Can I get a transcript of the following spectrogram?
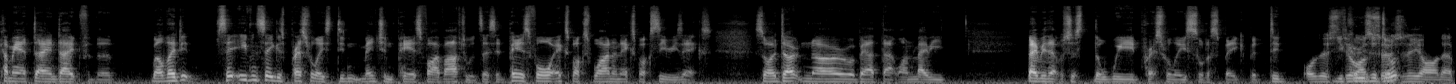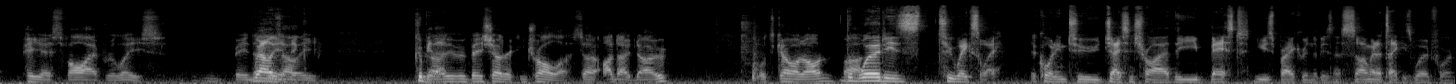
coming out day and date for the. Well, they did. Even Sega's press release didn't mention PS5 afterwards. They said PS4, Xbox One, and Xbox Series X. So I don't know about that one. Maybe, maybe that was just the weird press release, sort of speak. But did Or there's still Yakuza it? uncertainty on a PS5 release. Being that Well, yeah, they only, could be uh, that. they've been shown a controller, so I don't know what's going on. The but word is two weeks away, according to Jason Schreier, the best newsbreaker in the business. So I'm going to take his word for it.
